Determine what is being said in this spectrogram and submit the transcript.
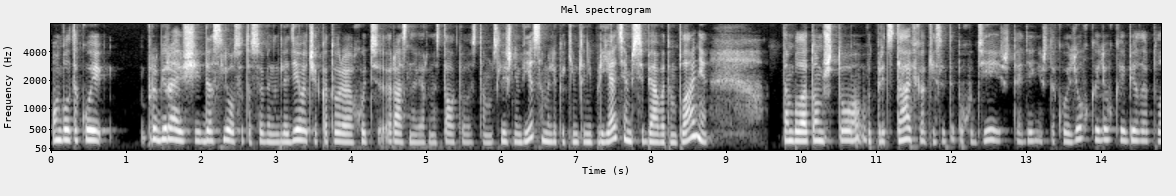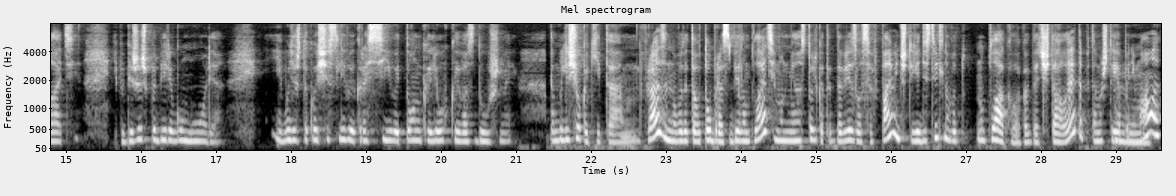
Он был такой пробирающий до слез, вот особенно для девочек, которая хоть раз, наверное, сталкивалась там с лишним весом или каким-то неприятием себя в этом плане. Там было о том, что вот представь, как если ты похудеешь, ты оденешь такое легкое-легкое белое платье и побежишь по берегу моря, и будешь такой счастливой, красивой, тонкой, легкой, воздушной. Там были еще какие-то фразы, но вот этот вот образ с белым платьем, он мне настолько тогда врезался в память, что я действительно вот, ну, плакала, когда читала это, потому что я mm-hmm. понимала,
